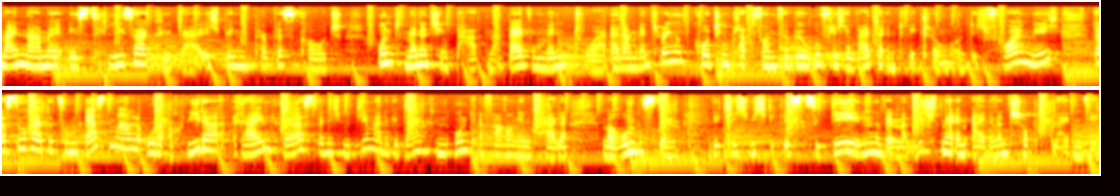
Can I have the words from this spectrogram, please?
Mein Name ist Lisa Kügler. Ich bin Purpose Coach und Managing Partner bei Womentor, einer Mentoring- und Coaching-Plattform für berufliche Weiterentwicklung. Und ich freue mich, dass du heute zum ersten Mal oder auch wieder reinhörst, wenn ich mit dir meine Gedanken und Erfahrungen teile, warum es denn wirklich wichtig ist zu gehen, wenn man nicht mehr im eigenen Job bleiben will.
